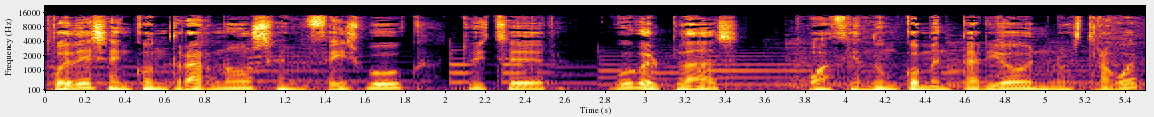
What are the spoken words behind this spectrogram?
puedes encontrarnos en Facebook, Twitter, Google o haciendo un comentario en nuestra web.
